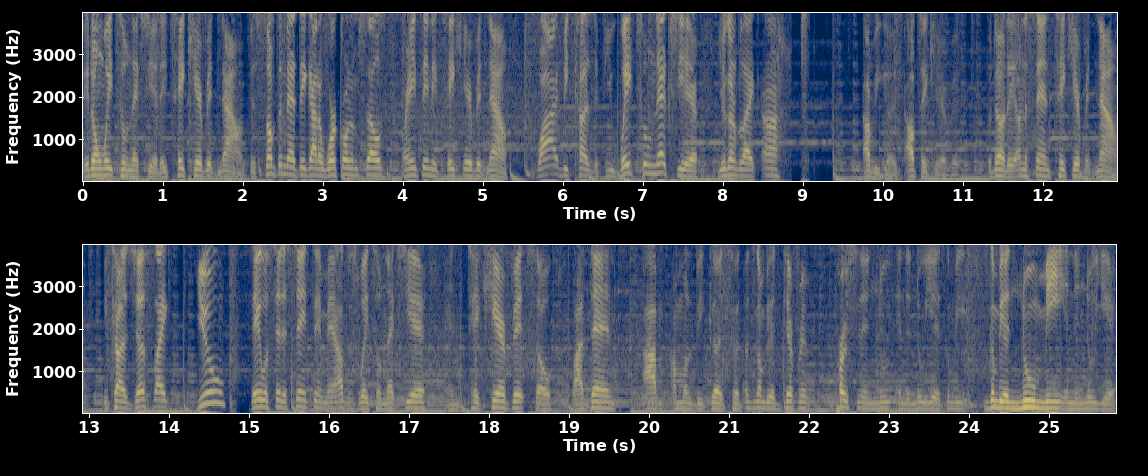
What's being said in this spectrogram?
They don't wait till next year. They take care of it now. If it's something that they got to work on themselves or anything, they take care of it now. Why? Because if you wait till next year, you're gonna be like, ah, I'll be good. I'll take care of it. But no, they understand take care of it now. Because just like you, they will say the same thing, man. I'll just wait till next year and take care of it. So by then, I'm, I'm gonna be good. So it's gonna be a different person in new in the new year. It's gonna be it's gonna be a new me in the new year.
